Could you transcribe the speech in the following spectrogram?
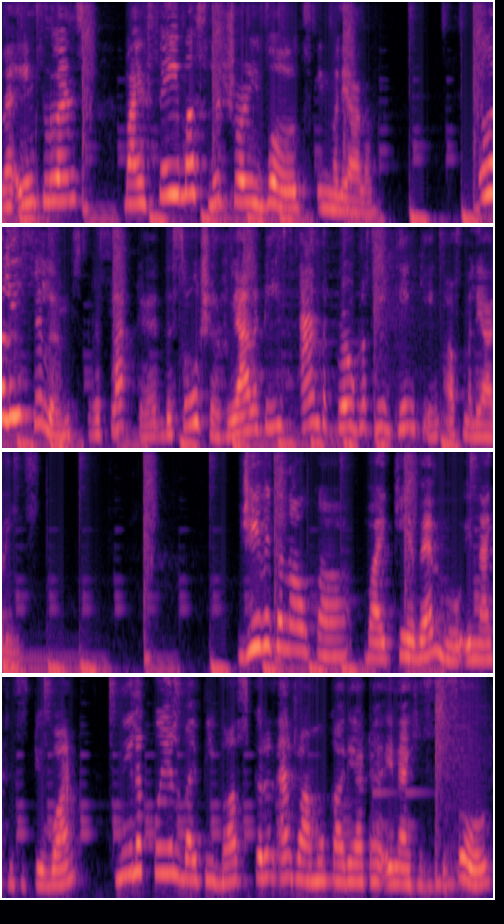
were influenced by famous literary works in Malayalam. Early films reflected the social realities and the progressive thinking of Malayalis. Jeevithanauka by K. Vembu in 1951, Neelakuyil by P. Bhaskaran and Ramu Kariat in 1954,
